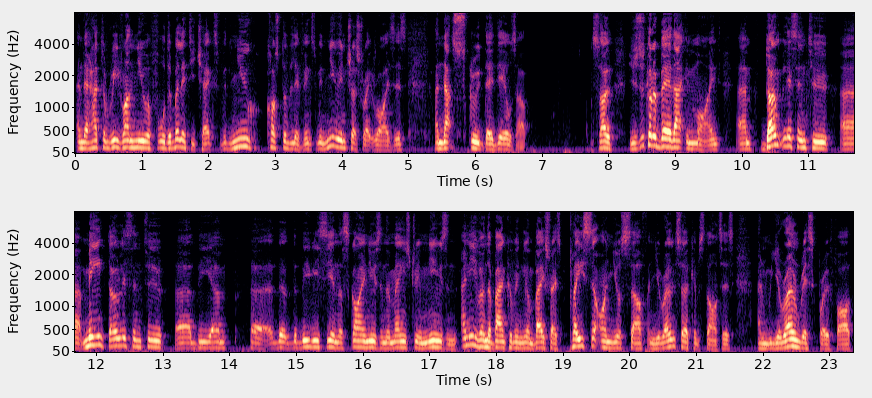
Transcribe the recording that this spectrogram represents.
and they had to rerun new affordability checks with new cost of livings, with new interest rate rises, and that screwed their deals up. So you just got to bear that in mind. Um, don't listen to uh, me. Don't listen to uh, the, um, uh, the the BBC and the Sky News and the mainstream news and, and even the Bank of England base rates. Place it on yourself and your own circumstances and your own risk profile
